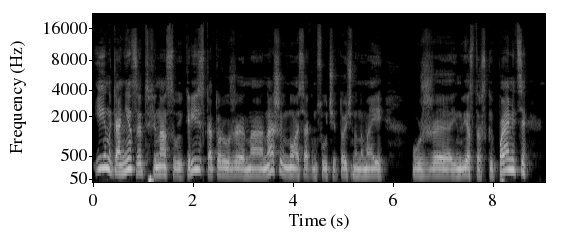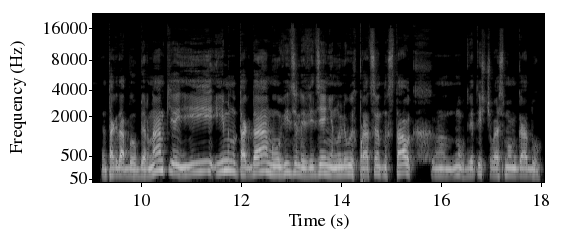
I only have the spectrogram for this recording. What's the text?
И, наконец, это финансовый кризис, который уже на нашей, ну, во всяком случае, точно на моей уже инвесторской памяти – Тогда был Бернанке, и именно тогда мы увидели введение нулевых процентных ставок э, ну, в 2008 году.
